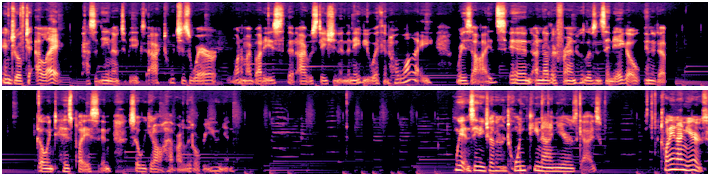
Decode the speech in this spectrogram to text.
and drove to LA, Pasadena to be exact, which is where one of my buddies that I was stationed in the Navy with in Hawaii resides, and another friend who lives in San Diego ended up going to his place, and so we could all have our little reunion. We hadn't seen each other in 29 years, guys. 29 years.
